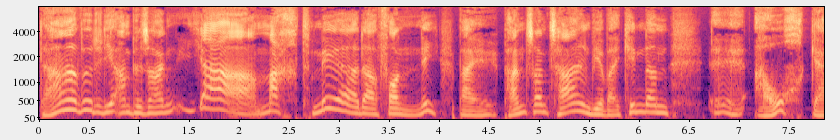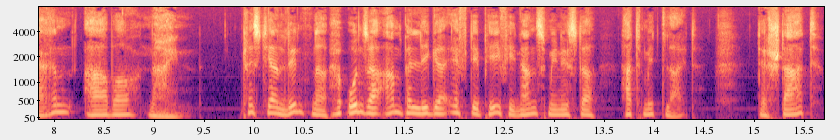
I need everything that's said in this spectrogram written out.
Da würde die Ampel sagen, ja, macht mehr davon. Nicht? Bei Panzern zahlen wir bei Kindern äh, auch gern, aber nein. Christian Lindner, unser ampeliger FDP-Finanzminister, hat Mitleid. Der Staat,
